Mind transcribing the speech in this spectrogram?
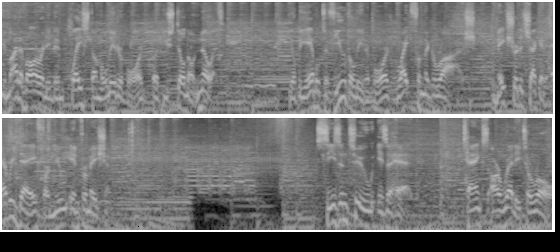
You might have already been placed on the leaderboard, but you still don't know it. You'll be able to view the leaderboard right from the garage. Make sure to check it every day for new information. Season 2 is ahead. Tanks are ready to roll.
